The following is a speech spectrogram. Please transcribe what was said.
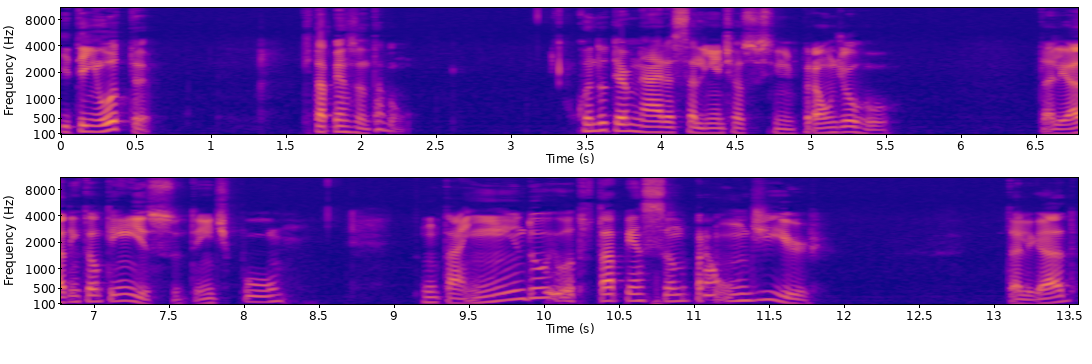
E tem outra que tá pensando, tá bom. Quando eu terminar essa linha de raciocínio, para onde eu vou? Tá ligado? Então tem isso. Tem tipo. Um tá indo e o outro tá pensando para onde ir. Tá ligado?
